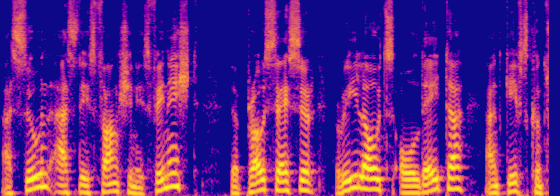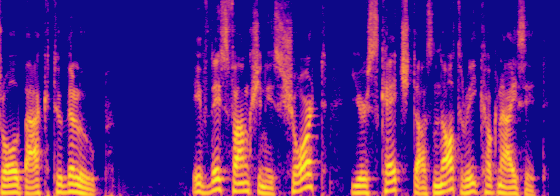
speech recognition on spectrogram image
As soon as this function is finished, the processor reloads all data and gives control back to the loop. If this function is short, your sketch does not recognize it.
